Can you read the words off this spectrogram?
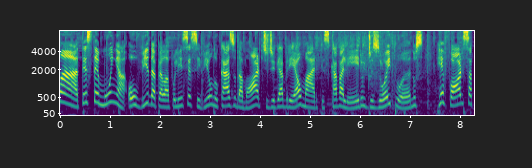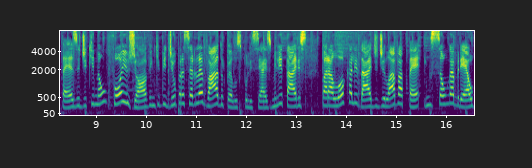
Uma testemunha ouvida pela Polícia Civil no caso da morte de Gabriel Marques Cavalheiro, 18 anos, reforça a tese de que não foi o jovem que pediu para ser levado pelos policiais militares para a localidade de Lavapé, em São Gabriel,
